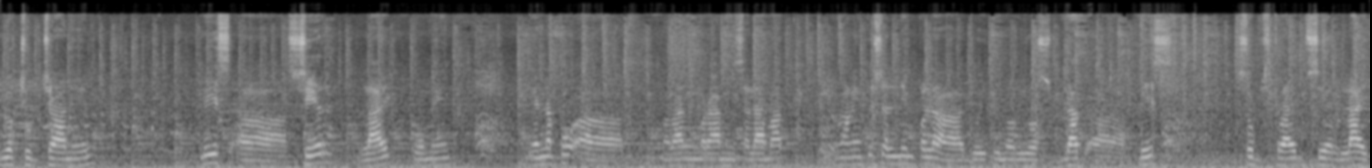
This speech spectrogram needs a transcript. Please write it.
YouTube channel. Please uh, share, like, comment. Yan na po. ah, maraming maraming salamat. Yung aking official name pala, uh, Joy Tenorios Vlog. ah, please subscribe, share, like,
